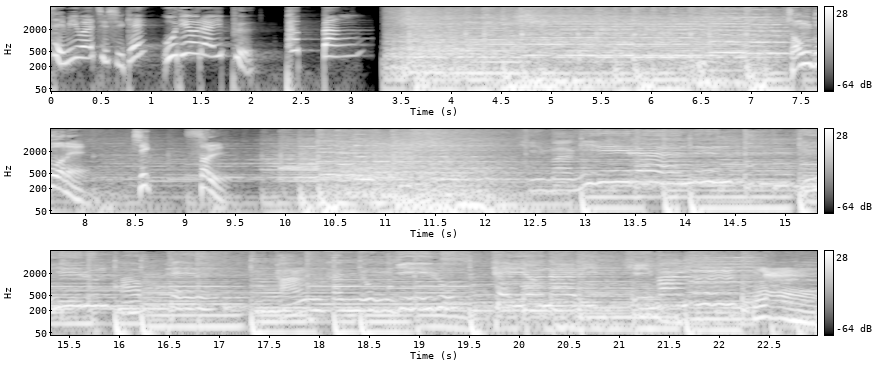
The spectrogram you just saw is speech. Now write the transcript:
재미와 지식의 오디오 라이프 팟빵 정두언의 직설 희망이라는 이름 앞에 강한 용기로 태어나리 희망을 네,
